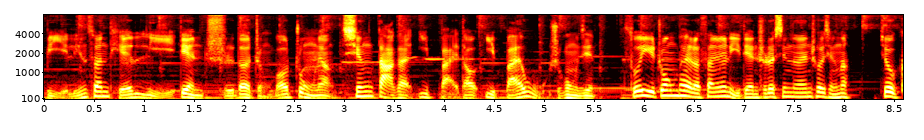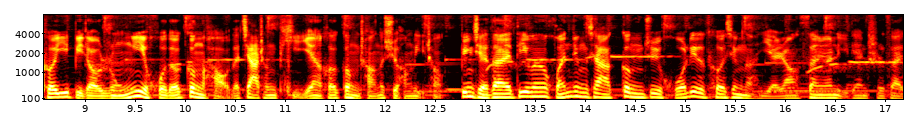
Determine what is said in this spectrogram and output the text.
比磷酸铁锂电池的整包重量轻大概一百到一百五十公斤。所以装配了三元锂电池的新能源车型呢，就可以比较容易获得更好的驾乘体验和更长的续航里程，并且在低温环境下更具活力的特性呢，也让三元锂电池在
